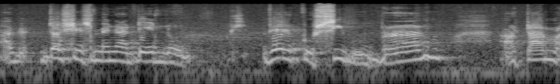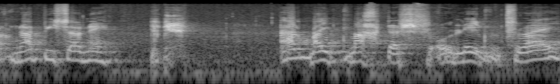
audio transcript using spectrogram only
a došli sme na jednu veľkú sivú bránu a tam napísané Arbeit macht das Leben frei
